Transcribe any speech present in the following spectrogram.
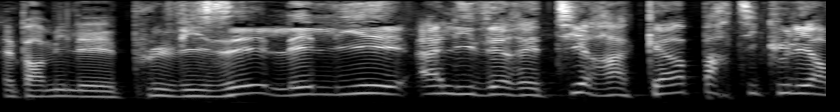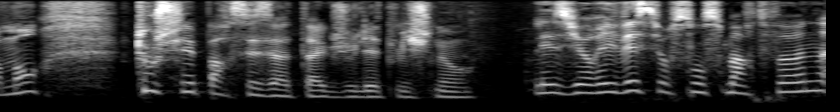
Et parmi les plus visés, l'ailier Aliveretti Raka, particulièrement touché par ces attaques, Juliette Michneau. Les yeux rivés sur son smartphone,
